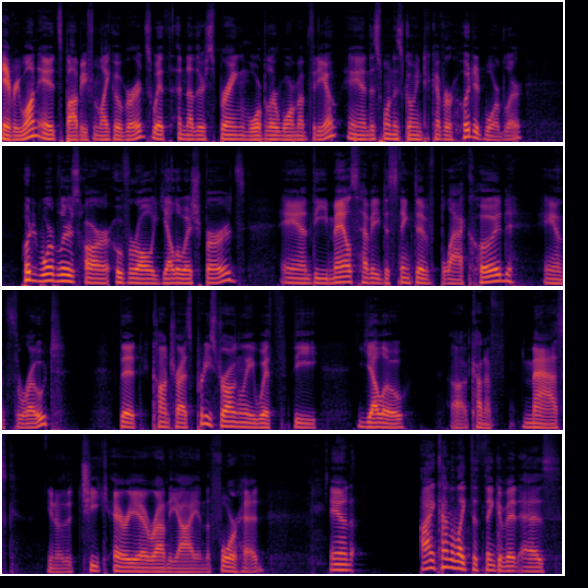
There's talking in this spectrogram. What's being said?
Hey everyone, it's Bobby from LycoBirds with another spring warbler warm-up video, and this one is going to cover hooded warbler. Hooded warblers are overall yellowish birds, and the males have a distinctive black hood and throat that contrasts pretty strongly with the yellow uh, kind of mask, you know, the cheek area around the eye and the forehead. And I kind of like to think of it as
